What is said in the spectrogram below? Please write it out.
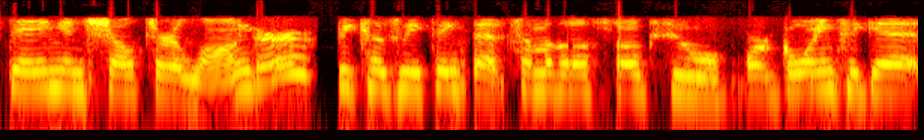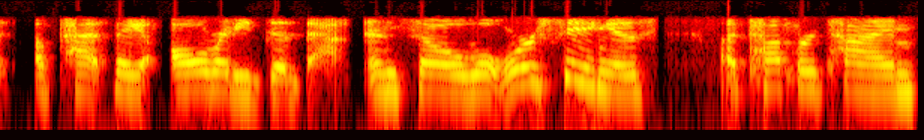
staying in shelter longer because we think that some of those folks who were going to get a pet, they already did that. And so what we're seeing is a tougher time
